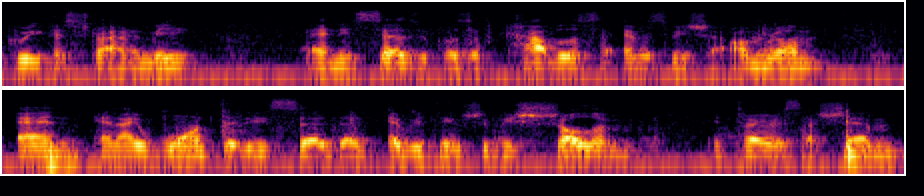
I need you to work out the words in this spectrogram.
Greek astronomy, and he says because of Kabbalah, Emes Misha Amram, and, and I wanted, he said, that everything should be Shalom in Teres Hashem,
